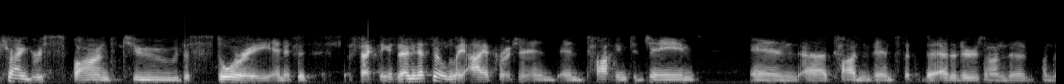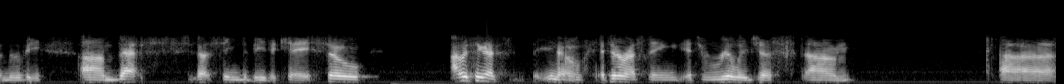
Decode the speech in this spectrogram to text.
trying to respond to the story and if it's affecting us. I mean, that's certainly the way I approach it. And and talking to James and uh, Todd and Vince, the, the editors on the on the movie, um, that's that seemed to be the case. So I would think that's you know it's interesting. It's really just. Um, uh,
